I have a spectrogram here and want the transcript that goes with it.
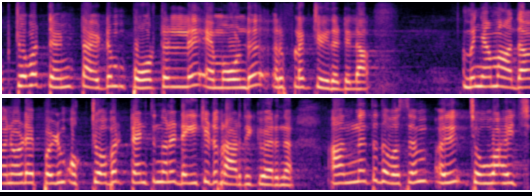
ഒക്ടോബർ ടെൻത്തായിട്ടും പോർട്ടലിൽ എമൗണ്ട് റിഫ്ലക്ട് ചെയ്തിട്ടില്ല. അപ്പം ഞാൻ മാതാവിനോട് എപ്പോഴും ഒക്ടോബർ ടെൻത്ത് എന്ന് പറഞ്ഞ ഡേറ്റ് ഇട്ട് പ്രാർത്ഥിക്കുമായിരുന്നു അന്നത്തെ ദിവസം ഒരു ചൊവ്വാഴ്ച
